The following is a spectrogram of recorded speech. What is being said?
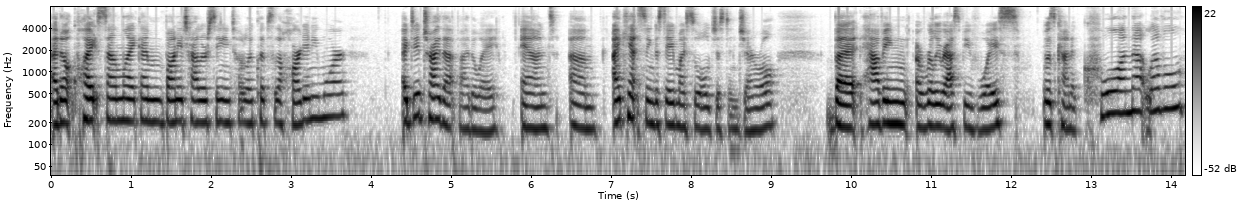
I don't quite sound like I'm Bonnie Tyler singing Total Eclipse of the Heart anymore. I did try that, by the way. And um, I can't sing to save my soul just in general, but having a really raspy voice was kind of cool on that level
